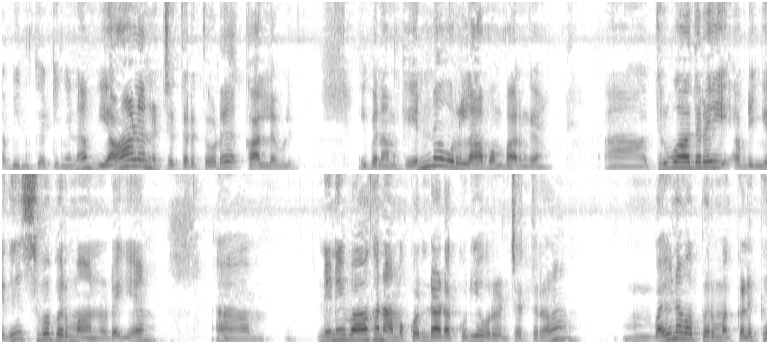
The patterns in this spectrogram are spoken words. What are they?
அப்படின்னு கேட்டிங்கன்னா வியாழ நட்சத்திரத்தோட காலில் விழுது. இப்போ நமக்கு என்ன ஒரு லாபம் பாருங்கள் திருவாதிரை அப்படிங்கிறது சிவபெருமானுடைய நினைவாக நாம் கொண்டாடக்கூடிய ஒரு நட்சத்திரம். வைணவ பெருமக்களுக்கு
